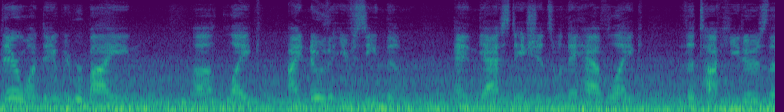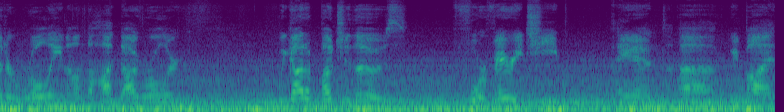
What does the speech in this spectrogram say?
there one day, we were buying, uh, like, I know that you've seen them in gas stations when they have, like, the taquitos that are rolling on the hot dog roller. We got a bunch of those for very cheap, and uh, we bought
